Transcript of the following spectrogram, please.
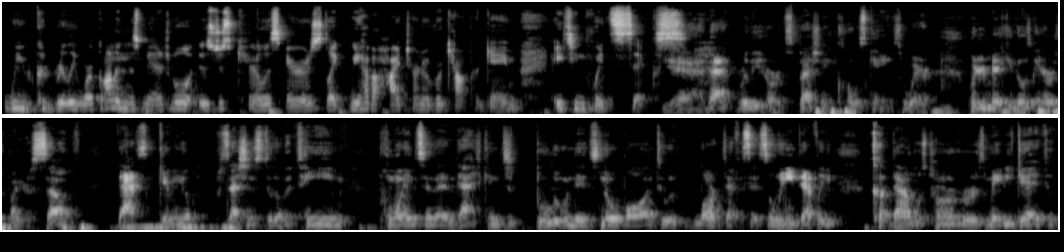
we could really work on and is manageable is just careless errors. Like we have a high turnover count per game, eighteen point six. Yeah, that really hurts, especially in close games where when you're making those errors by yourself that's giving your possessions to the other team points, and then that can just balloon and snowball into a large deficit. So we can definitely cut down those turnovers, maybe get to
